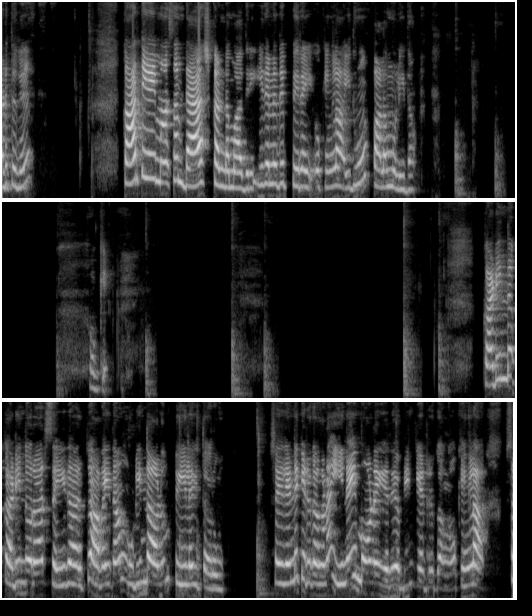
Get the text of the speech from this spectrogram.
அடுத்தது கார்த்திகை மாசம் டேஷ் கண்ட மாதிரி. இது என்னது? பிறை. ஓகேங்களா இதுவும் பழமொழி தான் ஓகே. கடிந்த கடிந்தொரார் செய்தார்க்கு அவைதான் முடிந்தாலும் பீலை தரும். சோ இதுல என்ன கேட்டிருக்காங்கன்னா இணை மோனை எது அப்படின்னு கேட்டிருக்காங்க ஓகேங்களா? சோ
